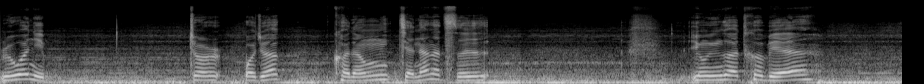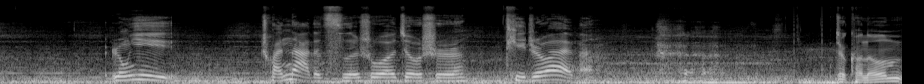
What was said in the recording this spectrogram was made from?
如果你就是，我觉得可能简单的词，用一个特别容易传达的词说，就是体制外吧。就可能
